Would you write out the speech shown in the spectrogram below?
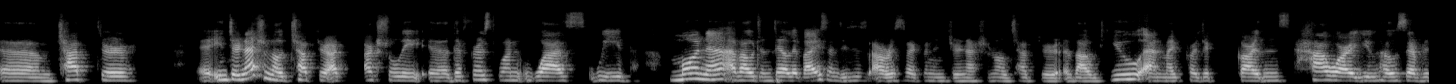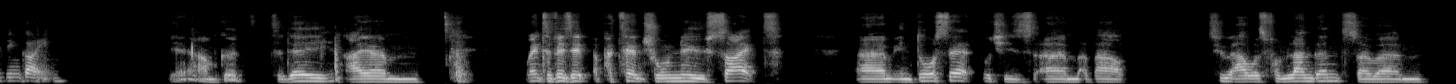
um, chapter international chapter. Actually, uh, the first one was with Mona about Untelevised, and this is our second international chapter about you and my project Gardens. How are you? How's everything going? Yeah, I'm good. Today I um, went to visit a potential new site um, in Dorset, which is um, about two hours from London. So um,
